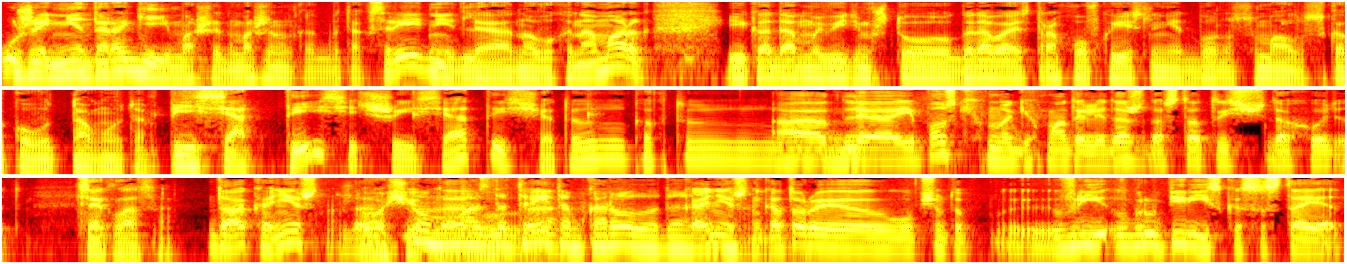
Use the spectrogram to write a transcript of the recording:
уже недорогие машины, машины как бы так средние для новых иномарок, и когда мы видим, что годовая страховка, если нет бонуса малуса какого-то там, там 50 тысяч, 60 тысяч, это как-то... А для японских многих моделей даже до 100 тысяч доходит. С-класса? Да, конечно. да. Вообще, ну, да, Mazda 3, да. там Corolla, да. Конечно, которые, в общем-то, в, ри... в группе риска состоят.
